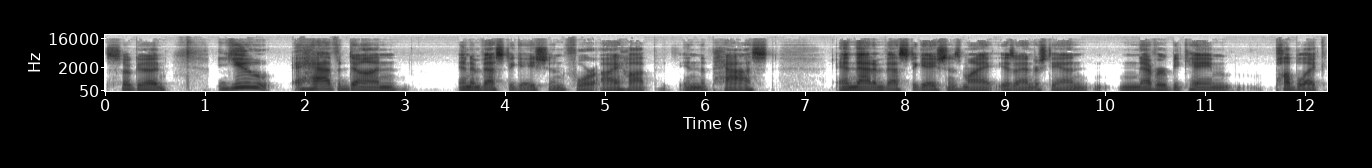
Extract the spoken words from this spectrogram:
So good. You have done an investigation for IHOP in the past and that investigation, as my as I understand, never became public.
